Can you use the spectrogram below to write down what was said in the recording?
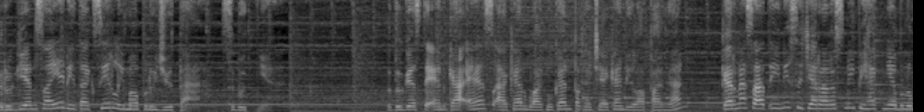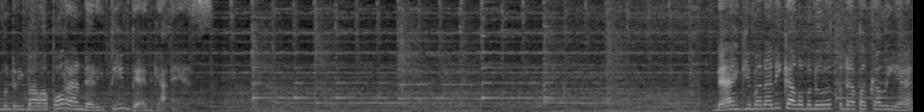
Kerugian saya ditaksir 50 juta, sebutnya. Petugas TNKS akan melakukan pengecekan di lapangan karena saat ini secara resmi pihaknya belum menerima laporan dari tim TNKS. Nah, gimana nih kalau menurut pendapat kalian?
